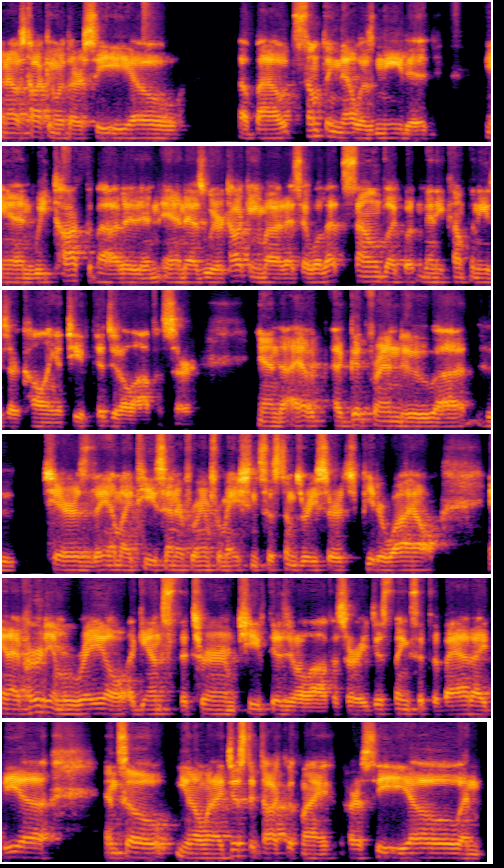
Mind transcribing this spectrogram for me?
when I was talking with our CEO about something that was needed and we talked about it and, and as we were talking about it i said well that sounds like what many companies are calling a chief digital officer. And i have a good friend who uh, who chairs the mit center for information systems research peter weill and i've heard him rail against the term chief digital officer. He just thinks it's a bad idea and so, you know, when I just had talked with my our CEO and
